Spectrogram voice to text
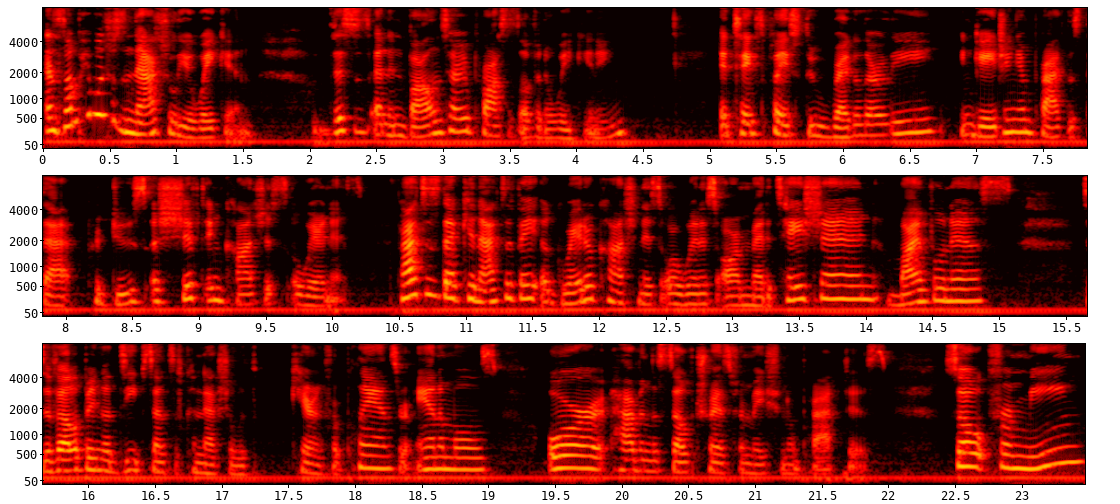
And some people just naturally awaken. This is an involuntary process of an awakening. It takes place through regularly engaging in practice that produce a shift in conscious awareness. Practices that can activate a greater consciousness or awareness are meditation, mindfulness, developing a deep sense of connection with caring for plants or animals, or having a self transformational practice. So for me,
